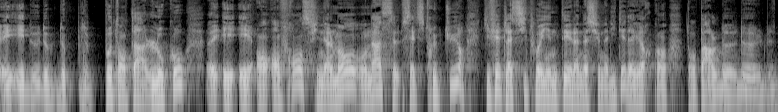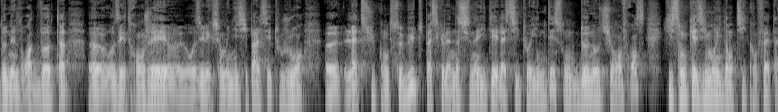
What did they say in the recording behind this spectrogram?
et, de, potentats locaux. Et, en, France, finalement, on a cette structure qui fait que la citoyenneté et la nationalité, d'ailleurs, quand on parle de, donner le droit de vote euh, aux étrangers, euh, aux élections municipales, c'est toujours euh, là-dessus qu'on se bute, parce que la nationalité et la citoyenneté sont deux notions en France qui sont quasiment identiques, en fait.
